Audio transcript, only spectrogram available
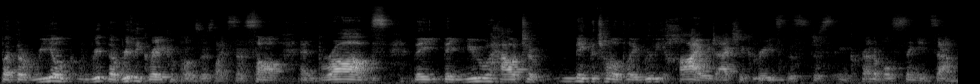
but the real re, the really great composers like Saint-Saëns and Brahms, they they knew how to make the cello play really high, which actually creates this just incredible singing sound.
